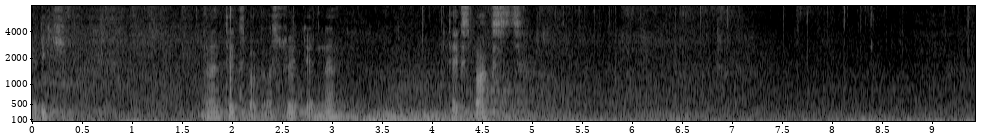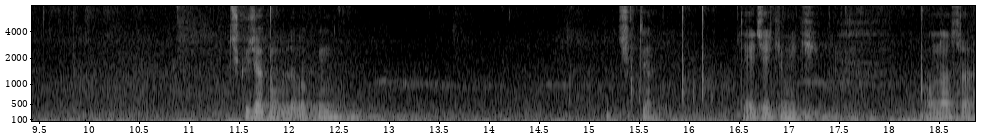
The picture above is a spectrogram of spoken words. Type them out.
dedik. Hemen text box astrolog yerine. Text box çıkacak mı burada bakayım. Çıktı. TC kimlik. Ondan sonra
